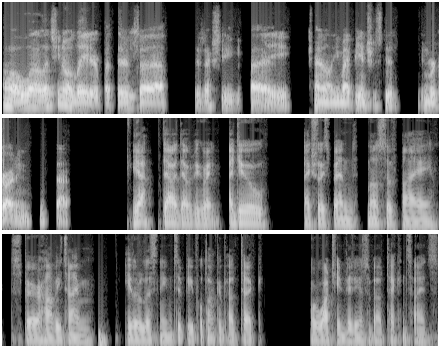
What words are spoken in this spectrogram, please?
Oh, well, I'll let you know later, but there's uh there's actually a channel you might be interested in regarding that. Yeah, that, that would be great. I do actually spend most of my spare hobby time either listening to people talk about tech or watching videos about tech and science.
